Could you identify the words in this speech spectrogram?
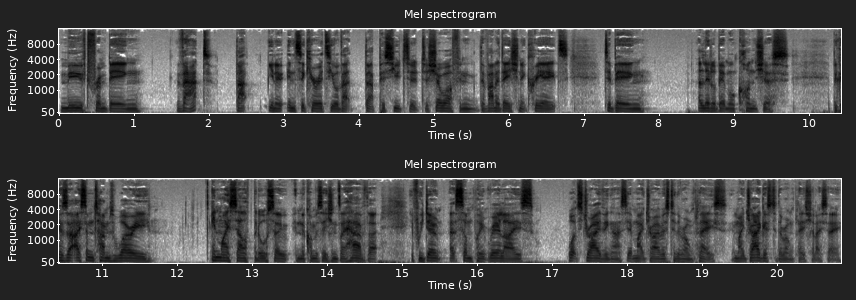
moved from being that that you know insecurity or that that pursuit to, to show off and the validation it creates to being a little bit more conscious? Because I sometimes worry in myself but also in the conversations I have that if we don't at some point realize what's driving us it might drive us to the wrong place it might drag us to the wrong place shall I say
